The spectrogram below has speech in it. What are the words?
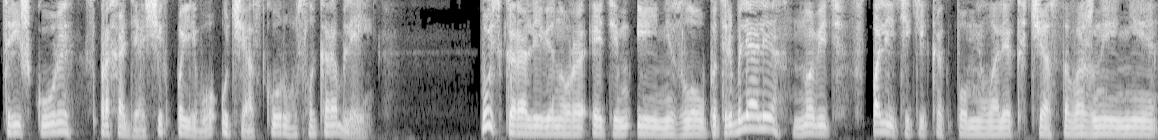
три шкуры с проходящих по его участку русла кораблей. Пусть короли Венора этим и не злоупотребляли, но ведь в политике, как помнил Олег, часто важны не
